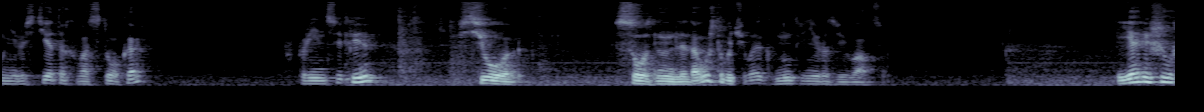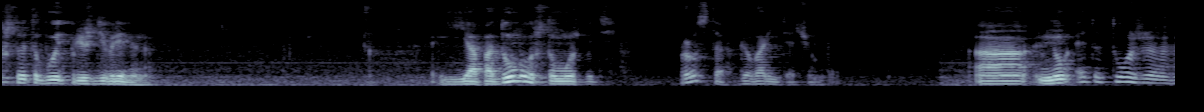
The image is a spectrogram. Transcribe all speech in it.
университетах Востока, в принципе, все создано для того, чтобы человек внутренне развивался. И я решил, что это будет преждевременно. Я подумал, что, может быть, просто говорить о чем-то. А, но это тоже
